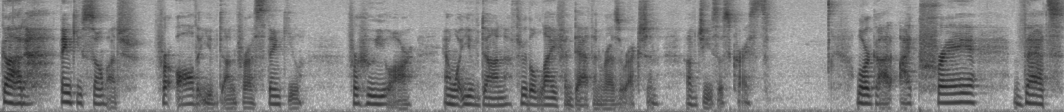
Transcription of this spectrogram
God, thank you so much for all that you've done for us. Thank you for who you are and what you've done through the life and death and resurrection of Jesus Christ. Lord God, I pray that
